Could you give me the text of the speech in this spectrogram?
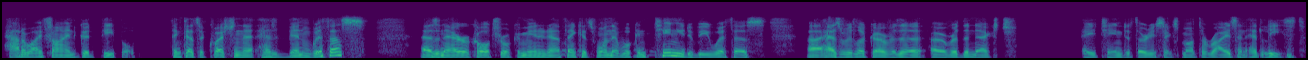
how do I find good people? I think that's a question that has been with us as an agricultural community. And I think it's one that will continue to be with us uh, as we look over the over the next 18 to 36 month horizon at least.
